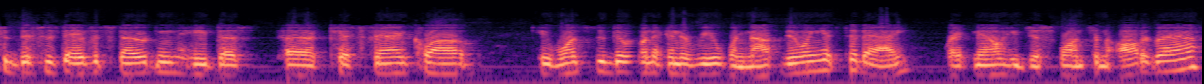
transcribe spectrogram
said, this is David Snowden. He does uh, Kiss Fan Club. He wants to do an interview. We're not doing it today. Right now, he just wants an autograph,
